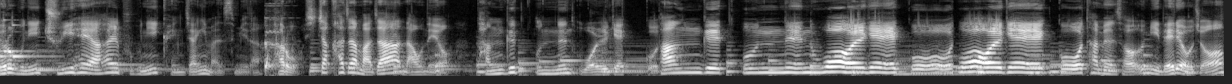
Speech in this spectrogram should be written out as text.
여러분이 주의해야 할 부분이 굉장히 많습니다. 바로 시작하자마자 나오네요. 방긋 웃는 월개꽃. 방긋 웃는 월개꽃 월개꽃 하면서 음이 내려오죠.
